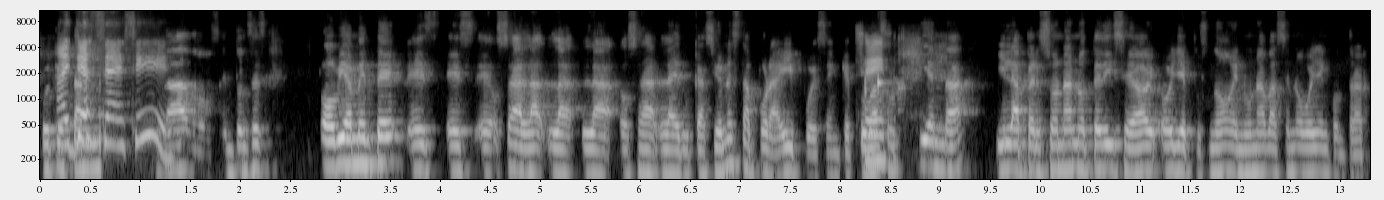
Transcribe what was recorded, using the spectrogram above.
colores, Ay, ya sé, sí. Entonces, obviamente es, es eh, o sea, la, la, la, o sea, la educación está por ahí, pues, en que tú Sí. vas a una tienda y la persona no te dice, "Ay, oye, pues no, en una base no voy a encontrar,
